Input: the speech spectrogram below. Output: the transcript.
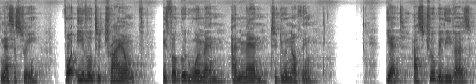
necessary for evil to triumph is for good women and men to do nothing. Yet, as true believers,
